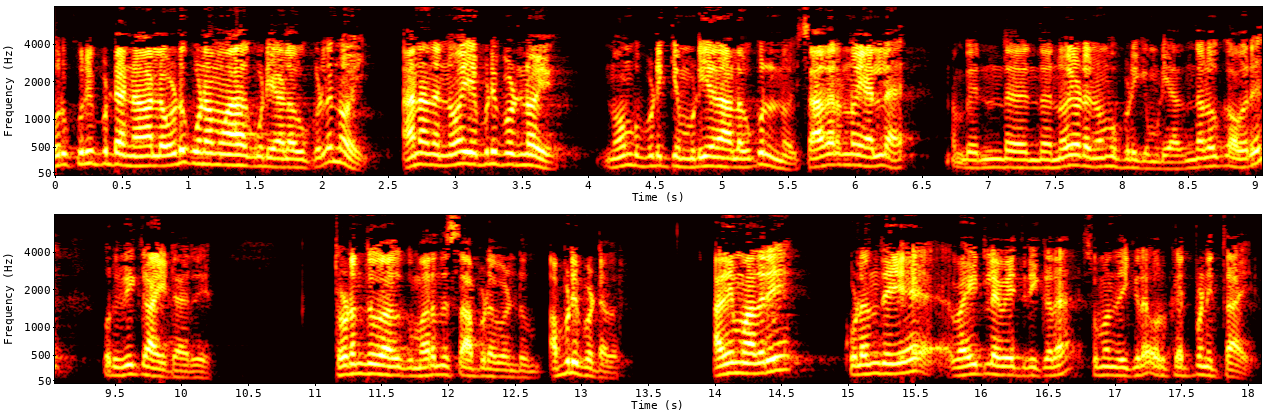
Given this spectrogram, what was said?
ஒரு குறிப்பிட்ட நாளோடு குணமாகக்கூடிய அளவுக்குள்ள நோய். ஆனா அந்த நோய் எப்படிப்பட்ட நோய்? நோன்பு பிடிக்க முடியாத அளவுக்குள்ள நோய். சாதாரண நோய் அல்ல. நம்ம இந்த இந்த நோயோட நோன்பு பிடிக்க முடியாது. அந்த அளவுக்கு அவர் ஒரு வீக் ஆயிட்டாரு. தொடர்ந்து அதுக்கு மருந்து சாப்பிட வேண்டும். அப்படிப்பட்டவர். அதே மாதிரி குழந்தைய வயிற்றில் வைத்திருக்கிற சுமந்திருக்கிற ஒரு கற்பணி தாய்.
